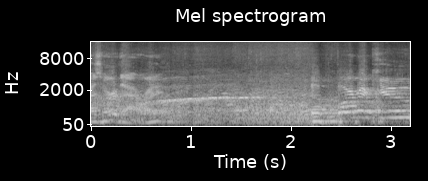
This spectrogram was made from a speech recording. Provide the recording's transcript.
guys heard that, right? The Barbecue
